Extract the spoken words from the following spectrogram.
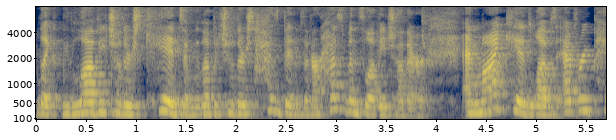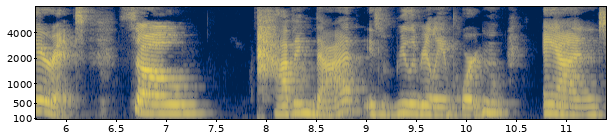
like we love each other's kids and we love each other's husbands and our husbands love each other. And my kid loves every parent. So having that is really really important. And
